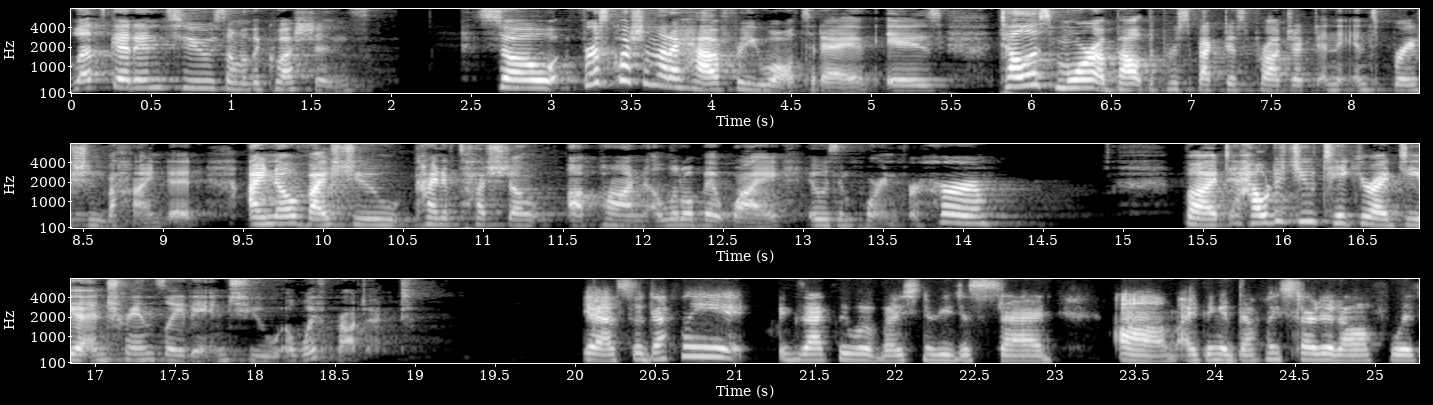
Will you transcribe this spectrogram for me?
let's get into some of the questions. So, first question that I have for you all today is tell us more about the Perspectives Project and the inspiration behind it. I know Vaishu kind of touched upon a little bit why it was important for her, but how did you take your idea and translate it into a WIF project? Yeah, so definitely exactly what Vaishnavi just said. Um, I think it definitely started off with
